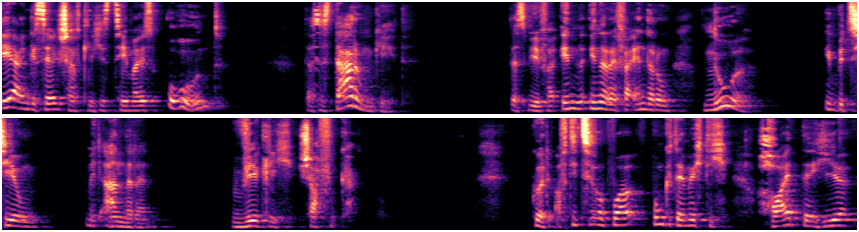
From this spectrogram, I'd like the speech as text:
eher ein gesellschaftliches Thema ist und dass es darum geht, dass wir innere Veränderung nur in Beziehung mit anderen wirklich schaffen können. Gut, auf die zwei Punkte möchte ich heute hier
